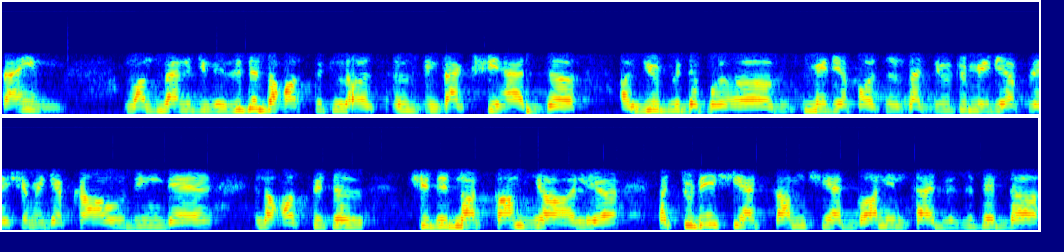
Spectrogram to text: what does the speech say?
time, Mamata Banerjee visited the hospital herself. In fact, she had uh, argued with the uh, media persons that due to media pressure, media crowding there in the hospital, she did not come here earlier. But today she had come, she had gone inside, visited the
